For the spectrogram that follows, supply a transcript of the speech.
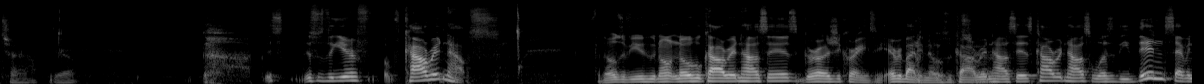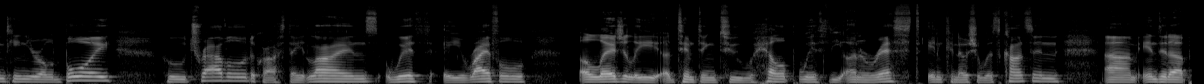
Child, yeah. This this was the year of- of Kyle Rittenhouse. For those of you who don't know who Kyle Rittenhouse is, girl, is you crazy? Everybody knows who Kyle Rittenhouse is. Kyle Rittenhouse was the then 17 year old boy who traveled across state lines with a rifle, allegedly attempting to help with the unrest in Kenosha, Wisconsin. Um, ended up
